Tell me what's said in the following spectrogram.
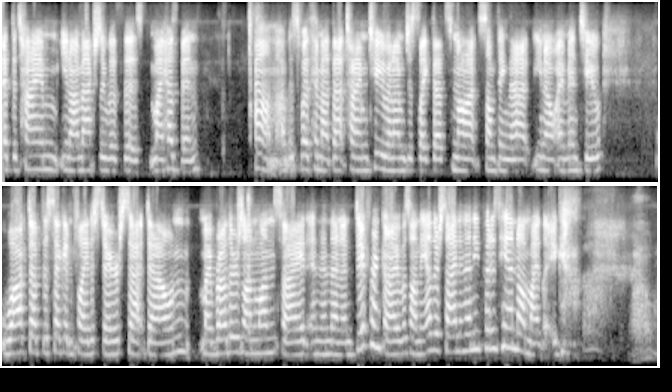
at the time you know i'm actually with this my husband um, i was with him at that time too and i'm just like that's not something that you know i'm into walked up the second flight of stairs, sat down. My brother's on one side, and then, then a different guy was on the other side, and then he put his hand on my leg. Wow.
